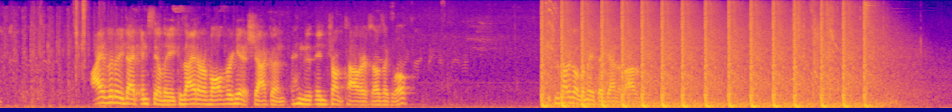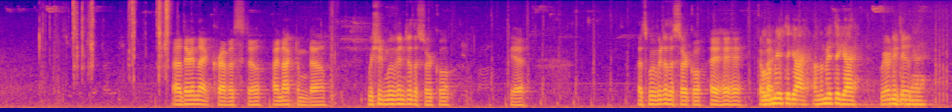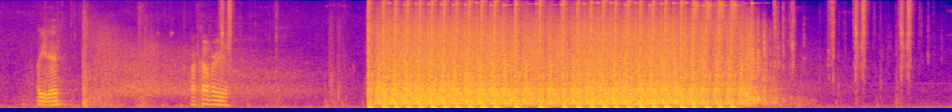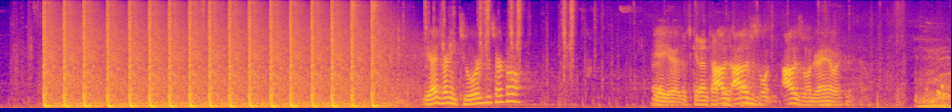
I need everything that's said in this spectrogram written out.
I literally died instantly because I had a revolver, he had a shotgun in, in Trump Tower, so I was like, well. We should probably go eliminate that guy on the bottom. Uh, they're in that crevice still. I knocked them down. We should move into the circle. Yeah. Let's move into the circle. Hey, hey, hey. Come back. Eliminate the guy. Eliminate the guy. We already Eliminate the did. guy. Oh, you did? I'll cover you. You guys running towards the circle? Yeah, yeah. Let's get on top I was, I was just, won- I was wondering. I know I couldn't tell.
